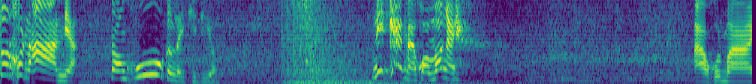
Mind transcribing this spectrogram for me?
จนคนอ่านเนี่ยร้องฮู้กันเลยทีเดียว นี่แกหมายความว่าไง อ้าวคุณไมาย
